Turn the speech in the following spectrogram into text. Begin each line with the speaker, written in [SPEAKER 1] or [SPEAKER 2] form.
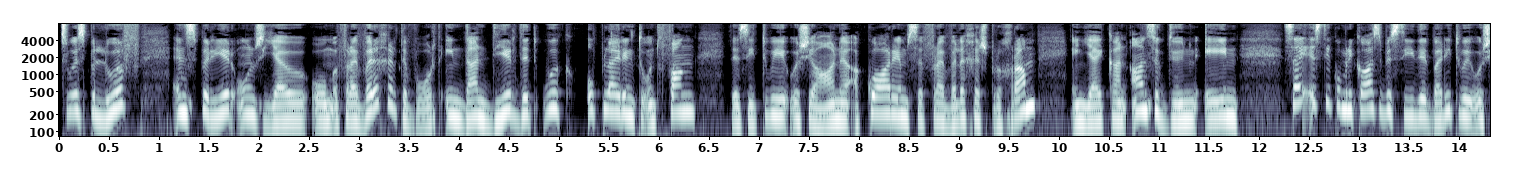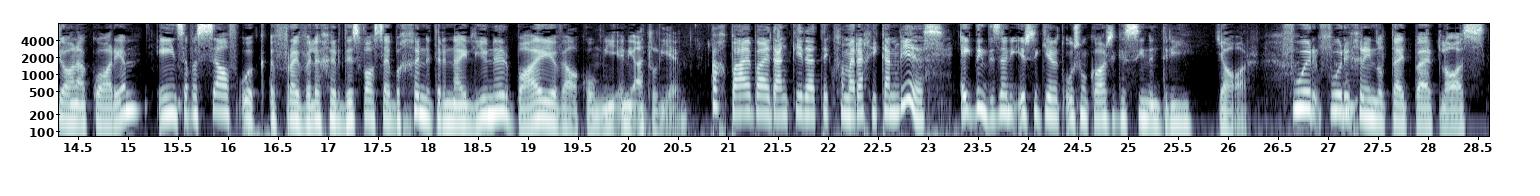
[SPEAKER 1] Soos beloof, inspireer ons jou om 'n vrywilliger te word en dan deur dit ook opleiding te ontvang. Dis die Twee Oseane Aquarium se vrywilligersprogram en jy kan aansoek doen en sy is die kommunikasiebestuurder by die Twee Oseane Aquarium en sy was self ook 'n vrywilliger. Dis waar sy begin het. Renay Leoner, baie welkom hier in die ateljee.
[SPEAKER 2] Ag baie baie dankie dat ek vanmiddag hier kan wees.
[SPEAKER 1] Ek dink dis nou die eerste keer dat ons mekaar seker sien in 3 jaar. Voor voor die Grendeltydperk laas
